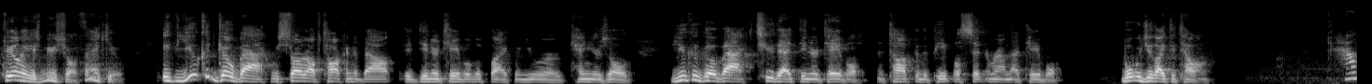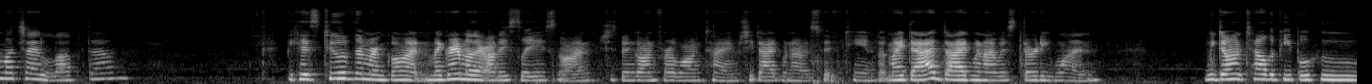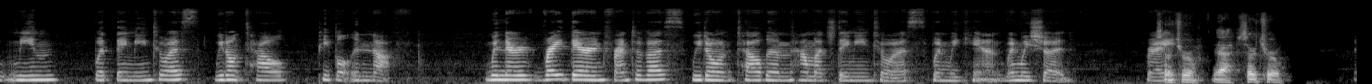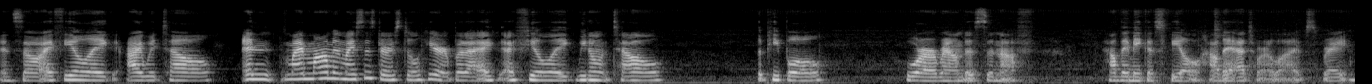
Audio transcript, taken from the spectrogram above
Feeling is mutual. Thank you. If you could go back, we started off talking about the dinner table looked like when you were 10 years old you could go back to that dinner table and talk to the people sitting around that table, what would you like to tell them? How much I love them. Because two of them are gone. My grandmother obviously is gone. She's been gone for a long time. She died when I was 15. But my dad died when I was 31. We don't tell the people who mean what they mean to us, we don't tell people enough when they're right there in front of us, we don't tell them how much they mean to us when we can, when we should. Right? So true. Yeah, so true. And so I feel like I would tell and my mom and my sister are still here, but I, I feel like we don't tell the people who are around us enough how they make us feel, how they add to our lives, right?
